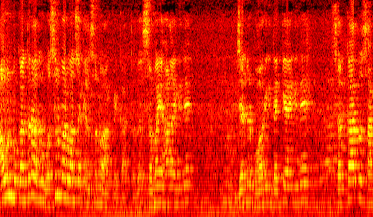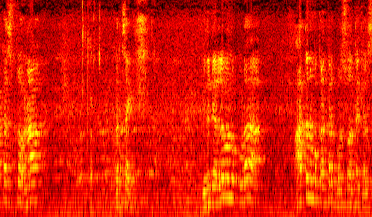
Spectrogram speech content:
ಅವನ ಮುಖಾಂತರ ಅದನ್ನು ವಸೂಲು ಮಾಡುವಂಥ ಕೆಲಸನೂ ಆಗಬೇಕಾಗ್ತದೆ. ಸಮಯ ಹಾಳಾಗಿದೆ ಜನರ ಭಾವನೆಗೆ ಧಕ್ಕೆ ಆಗಿದೆ ಸರ್ಕಾರದ ಸಾಕಷ್ಟು ಹಣ ಖರ್ಚಾಗಿದೆ. ಇದನ್ನೆಲ್ಲವನ್ನು ಕೂಡ ಆತನ ಮುಖಾಂತರ ಬರೆಸುವಂಥ ಕೆಲಸ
